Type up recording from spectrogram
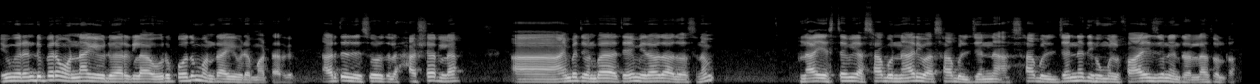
இவங்க ரெண்டு பேரும் ஒன்றாகி விடுவார்களா? ஒருபோதும் ஒன்றாகி விட மாட்டார்கள். அடுத்தது சூரத்தில் ஹஷரில் ஐம்பத்தி ஒன்பதாவது அத்தியாயம் இருபதாவது வசனம். லா எஸ்தவி அசாபுல் நாரி அசாபுல் ஜென்ன அசாபுல் ஜன்னதி ஹுமுல் ஃபாயிசுன் என்று எல்லாம் சொல்கிறான்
